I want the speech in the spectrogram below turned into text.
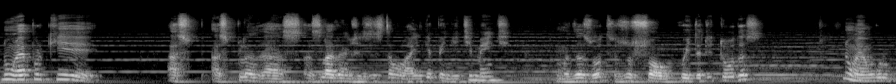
Não é porque as, as, as, as laranjas estão lá independentemente uma das outras, o sol cuida de todas, não é um grupo.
